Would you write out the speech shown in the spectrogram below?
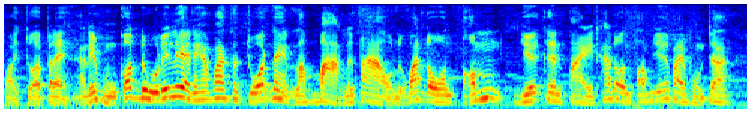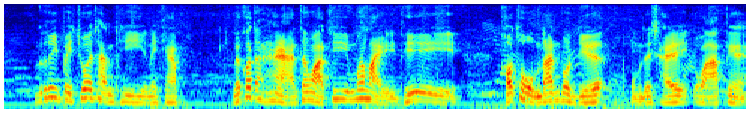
ปล่อยจวดไปเลย อันนี้ผมก็ดูเรื่อยๆนะครับว่าสจวดเนี่ยลำบากหรือเปล่า หรือว่าโดนต้อมเยอะเกินไป ถ้าโดนต้อมเยอะไป ผมจะรีบไปช่วยทันทีนะครับ แล้วก็จะหาจังหวะที่เมื่อไหร่ที่เขาโถมด้านบนเยอะ ผมจะใช้วาร์ปเนี่ย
